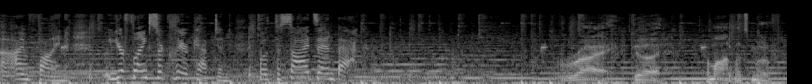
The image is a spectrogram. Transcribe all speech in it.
I'm fine. Your flanks are clear, Captain. Both the sides and back. Right, good. Come on, let's move.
